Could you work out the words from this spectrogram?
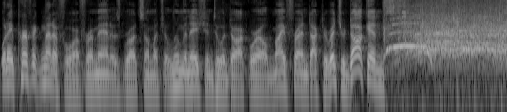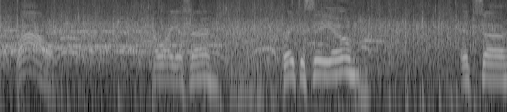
What a perfect metaphor for a man who's brought so much illumination to a dark world. My friend, Dr. Richard Dawkins. Wow. How are you, sir? Great to see you. It's uh,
